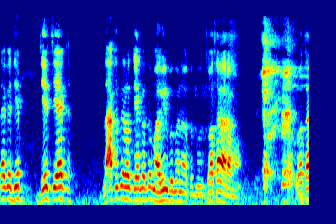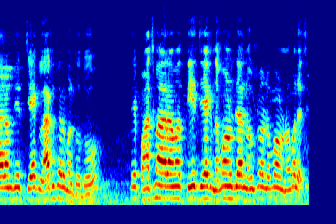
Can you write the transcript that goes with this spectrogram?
કે જે જે ચેક, લાખ રૂપિયાનો ચેક હતો, મહાવીર ભગવાન વખતનો, ચોથા આરામાં ચોથા આરામ જે ચેક લાખ રૂપિયાનો મળતો હતો, તે પાંચમા આરામાં તે ચેક નવ્વાણું હજાર નવસો નવ્વાણું નો મળે છે.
